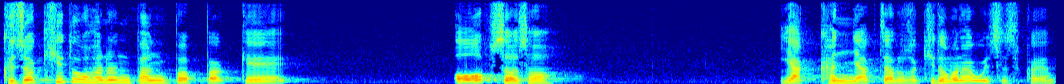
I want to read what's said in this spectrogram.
그저 기도하는 방법밖에 없어서 약한 약자로서 기도만 하고 있었을까요?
